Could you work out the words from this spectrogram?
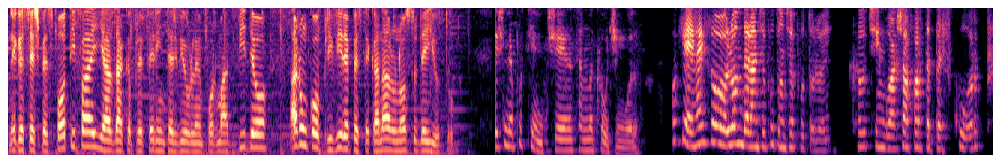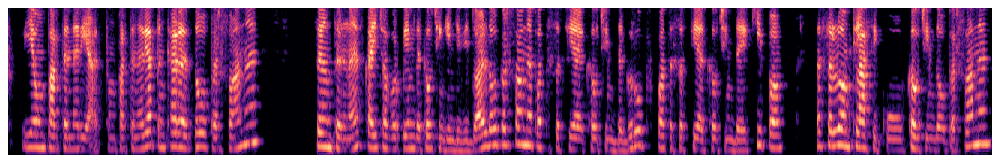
Ne găsești pe Spotify, iar dacă preferi interviurile în format video, aruncă o privire peste canalul nostru de YouTube. Deci-ne puțin ce înseamnă coachingul. Ok, hai să o luăm de la începutul începutului. Coaching-ul, așa foarte pe scurt, e un parteneriat. Un parteneriat în care două persoane se întâlnesc. Aici vorbim de coaching individual, două persoane, poate să fie coaching de grup, poate să fie coaching de echipă, dar să luăm clasicul coaching două persoane,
